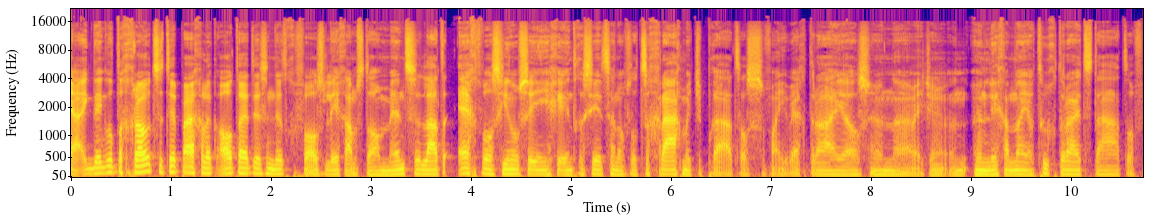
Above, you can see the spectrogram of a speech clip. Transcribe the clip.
Ja, ik denk dat de grootste tip eigenlijk altijd is in dit geval is lichaamstaal. Mensen laten echt wel zien of ze in je geïnteresseerd zijn of dat ze graag met je praten. Als ze van je wegdraaien, als hun, eh, weet je, hun, lichaam naar jou toegedraaid staat of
